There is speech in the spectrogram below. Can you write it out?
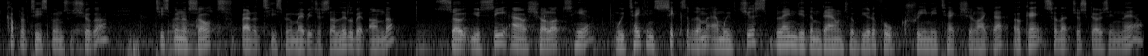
A couple of teaspoons of yeah. sugar. Teaspoon Not of salt, about a teaspoon, maybe just a little bit under. Mm. So you see our shallots here. We've taken six of them and we've just blended them down to a beautiful creamy texture like that. Okay, so that just goes in there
